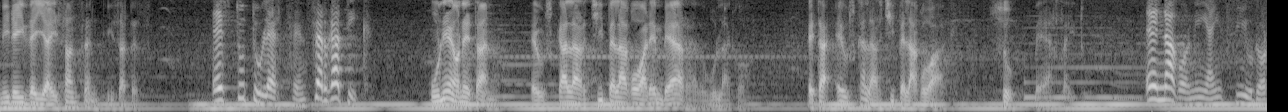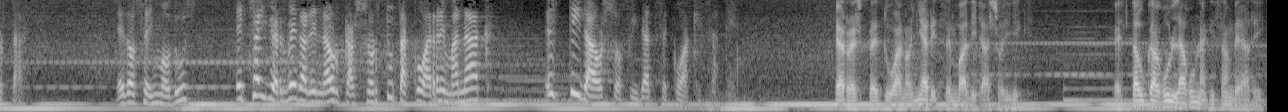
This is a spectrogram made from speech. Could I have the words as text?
nire ideia izan zen, izatez. Ez dut ulertzen, zergatik? Une honetan, Euskal Archipelagoaren beharra dugulako. Eta Euskal Archipelagoak zu behar zaitu. Enago ni hain ziur hortaz. Edo zein moduz, etxai berberaren aurka sortutako harremanak ez dira oso fidatzekoak izaten. Errespetuan oinarritzen badira soilik. Ez daukagu lagunak izan beharrik.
